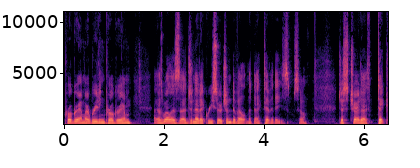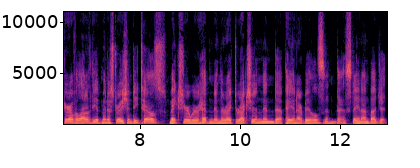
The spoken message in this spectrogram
program, our breeding program, as well as uh, genetic research and development activities. So just try to take care of a lot of the administration details, make sure we're heading in the right direction and uh, paying our bills and uh, staying on budget.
